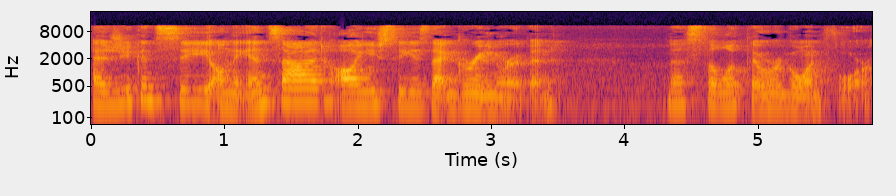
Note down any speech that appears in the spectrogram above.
as you can see on the inside, all you see is that green ribbon. That's the look that we're going for.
